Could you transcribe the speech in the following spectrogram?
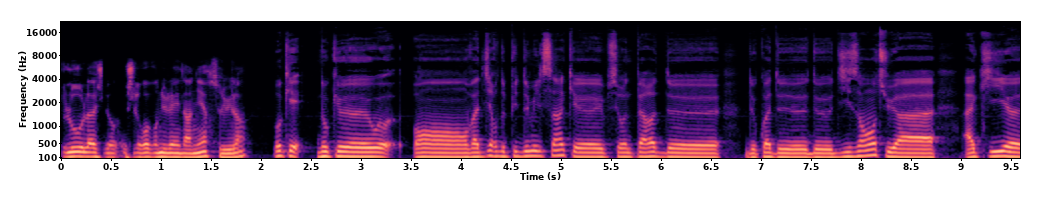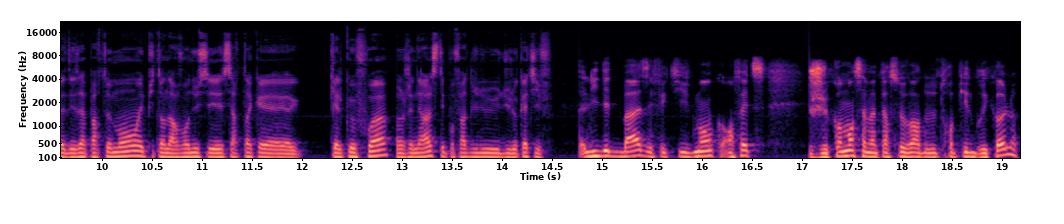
L'eau, là, je l'ai revendu l'année dernière, celui-là. Ok, donc euh, on va dire depuis 2005, euh, sur une période de, de quoi de, de 10 ans, tu as acquis euh, des appartements et puis tu en as revendu certains que- quelques fois. En général, c'était pour faire du, du locatif. L'idée de base, effectivement, en fait, je commence à m'apercevoir de deux, trois pieds de bricole,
